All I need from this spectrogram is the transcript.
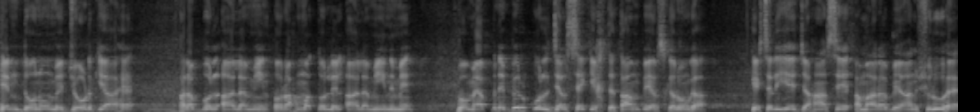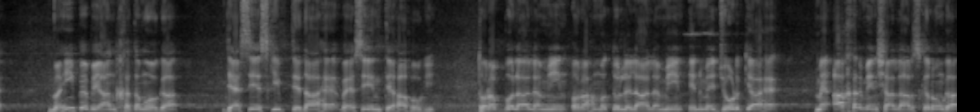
ان دونوں میں جوڑ کیا ہے رب العالمین اور رحمت للعالمین میں۔ وہ میں اپنے بالکل جلسے کے اختتام پہ عرض کروں گا، اس لیے جہاں سے ہمارا بیان شروع ہے وہیں پہ بیان ختم ہوگا، جیسے اس کی ابتدا ہے ویسے انتہا ہوگی۔ تو رب العالمین اور رحمت للعالمین، ان میں جوڑ کیا ہے؟ میں آخر میں انشاءاللہ عرض کروں گا،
